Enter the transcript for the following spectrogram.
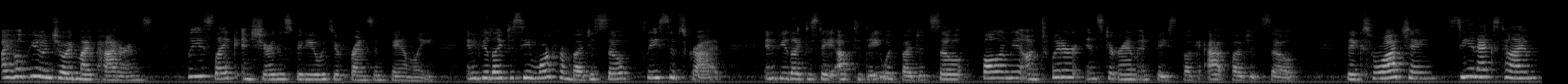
I hope you enjoyed my patterns. Please like and share this video with your friends and family. And if you'd like to see more from Budget Sew, please subscribe. And if you'd like to stay up to date with Budget Sew, follow me on Twitter, Instagram, and Facebook at Budget Sew. Thanks for watching. See you next time.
